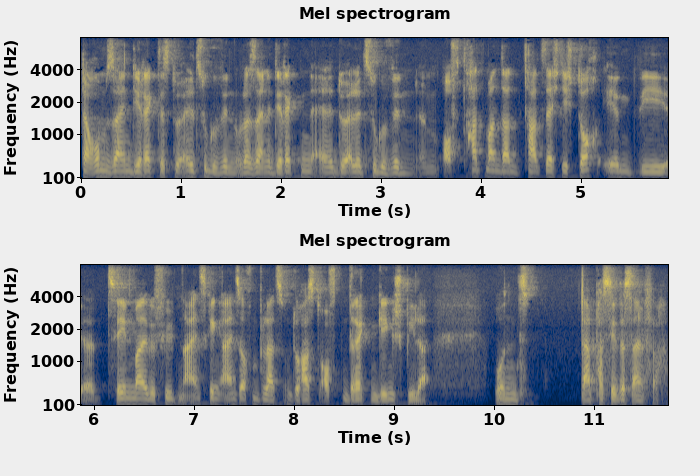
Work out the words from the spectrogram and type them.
darum, sein direktes Duell zu gewinnen oder seine direkten äh, Duelle zu gewinnen. Ähm, oft hat man dann tatsächlich doch irgendwie äh, zehnmal gefühlt ein Eins gegen Eins auf dem Platz und du hast oft einen direkten Gegenspieler. Und da passiert das einfach.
